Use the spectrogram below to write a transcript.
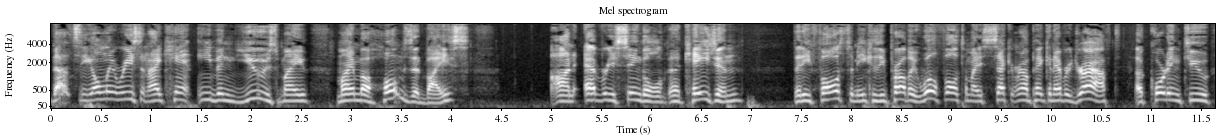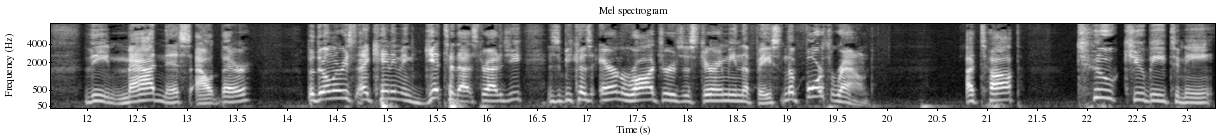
That's the only reason I can't even use my my Mahomes advice on every single occasion that he falls to me because he probably will fall to my second round pick in every draft according to the madness out there. But the only reason I can't even get to that strategy is because Aaron Rodgers is staring me in the face in the fourth round. A top 2 QB to me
